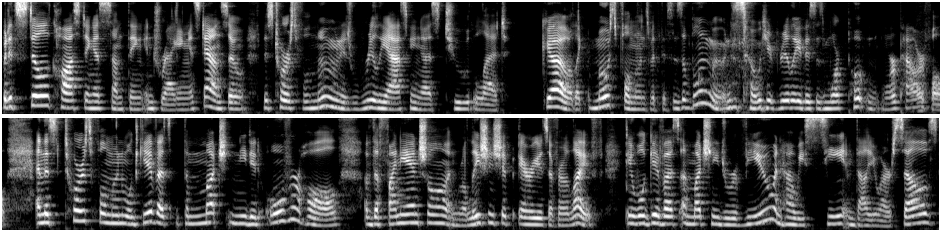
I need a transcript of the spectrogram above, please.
but it's still costing us something and dragging us down. So this Taurus full moon is really asking us to let go. Like most full moons, but this is a blue moon. So we really, this is more potent, more powerful. And this Taurus full moon will give us the much needed overhaul of the financial and relationship areas of our life. It will give us a much needed review in how we see and value ourselves.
